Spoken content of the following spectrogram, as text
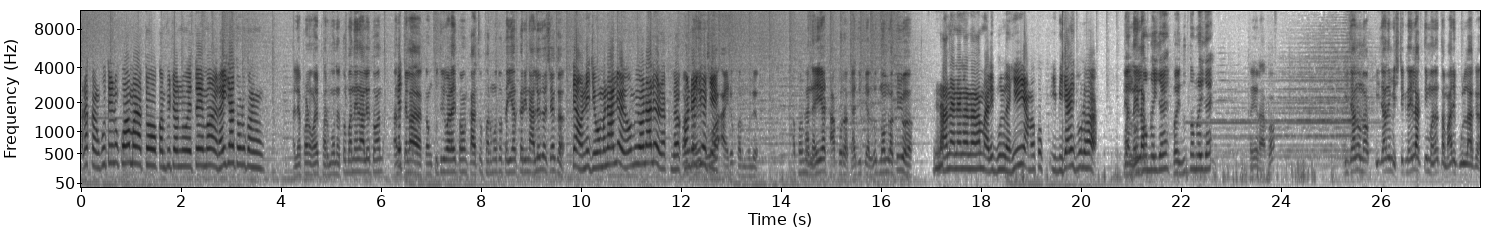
અરે કંકુતરીનું કોમ આ તો કમ્પ્યુટરનું એ તો એમાં રહી જાય થોડું ઘણું. એટલે પણ હોય ફર્મો નતો બનાવીને આલ્યો તો અને પેલા કંકુતરી વાળા તો કાચો ફર્મો તો તૈયાર કરીને આલ્યો જ હશે કે? તે અને જેવો મને આલ્યો એવો મેં આલ્યો રખ- રખણ રહી ગયો છે. આયરો ફર્મો લ્યો. આ નહીં આ ઠાકોર રકાજી પેલું જ નામ લખ્યું હે. ના ના ના ના ના મારી ભૂલ નહીં. આમાં કોઈ બીજાની જ ભૂલ હા. નામ રહી જાય. ભાઈનું જ નામ રહી જાય. કઈ રાખો બીજાનું બીજાની મિસ્ટેક નહીં લાગતી મને તમારી ભૂલ લાગે.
